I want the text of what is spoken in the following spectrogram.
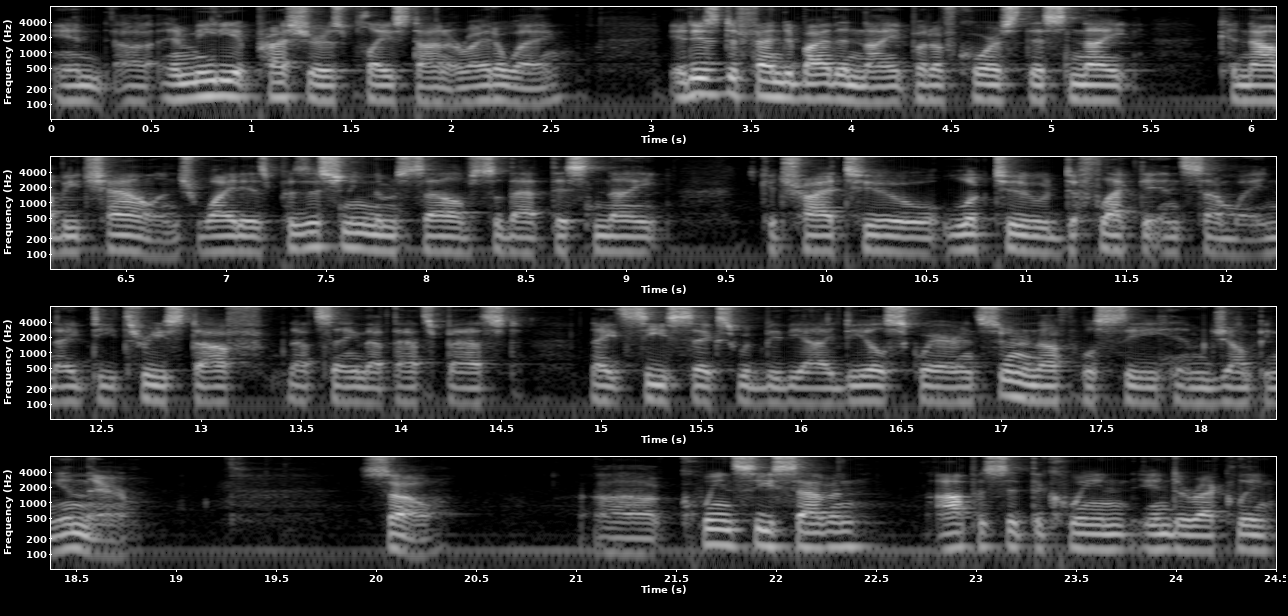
and uh, immediate pressure is placed on it right away. It is defended by the knight, but of course this knight can now be challenged. White is positioning themselves so that this knight could try to look to deflect it in some way. Knight d3 stuff, not saying that that's best. Knight c6 would be the ideal square, and soon enough we'll see him jumping in there. So, uh, queen c7, opposite the queen indirectly,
